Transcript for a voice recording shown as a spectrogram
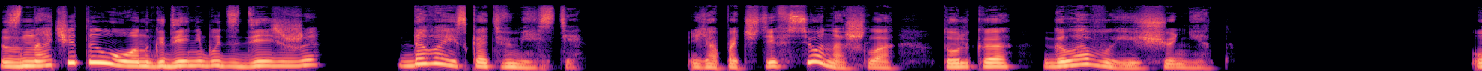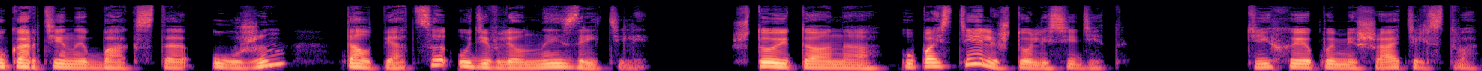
Значит, и он где-нибудь здесь же. Давай искать вместе. Я почти все нашла, только головы еще нет. У картины Бакста «Ужин» толпятся удивленные зрители. Что это она, у постели, что ли, сидит? Тихое помешательство,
